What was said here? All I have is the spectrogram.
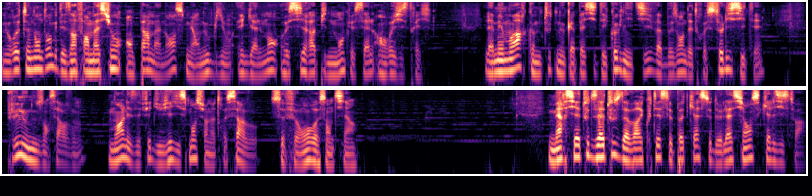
Nous retenons donc des informations en permanence, mais en oublions également aussi rapidement que celles enregistrées. La mémoire, comme toutes nos capacités cognitives, a besoin d'être sollicitée. Plus nous nous en servons, moins les effets du vieillissement sur notre cerveau se feront ressentir. Merci à toutes et à tous d'avoir écouté ce podcast de La Science, quelles histoires.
